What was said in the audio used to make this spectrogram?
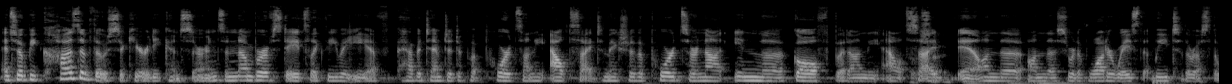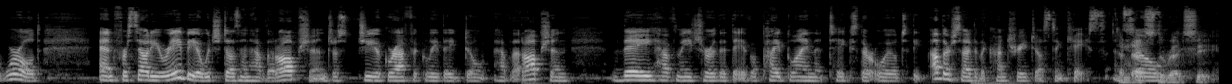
And so, because of those security concerns, a number of states like the UAE have, have attempted to put ports on the outside to make sure the ports are not in the Gulf but on the outside, outside. Eh, on the on the sort of waterways that lead to the rest of the world. And for Saudi Arabia, which doesn't have that option, just geographically they don't have that option, they have made sure that they have a pipeline that takes their oil to the other side of the country just in case. And, and so that's the Red Sea.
